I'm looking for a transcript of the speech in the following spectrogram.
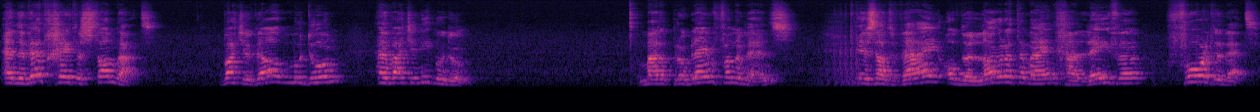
En de wet geeft een standaard. Wat je wel moet doen en wat je niet moet doen. Maar het probleem van de mens is dat wij op de langere termijn gaan leven voor de wet.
